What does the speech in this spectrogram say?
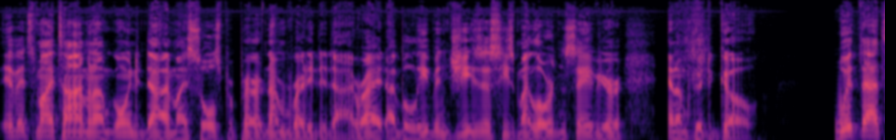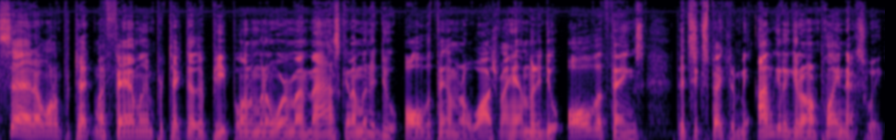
if it's my time and I'm going to die, my soul's prepared and I'm ready to die, right? I believe in Jesus, he's my Lord and Savior, and I'm good to go. With that said, I want to protect my family and protect other people, and I'm going to wear my mask and I'm going to do all the things. I'm going to wash my hands. I'm going to do all the things that's expected of me. I'm going to get on a plane next week.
